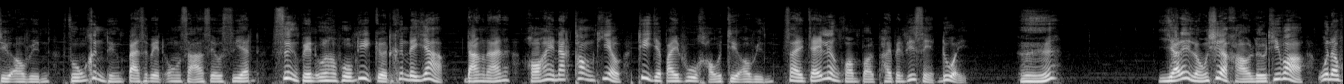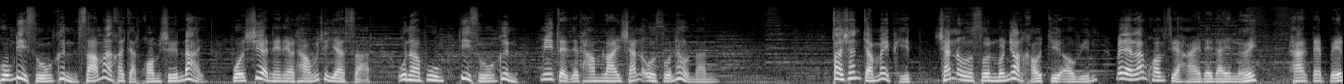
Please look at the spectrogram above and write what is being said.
จืออาวินสูงขึ้นถึง 81 องศาเซลเซียส ซึ่งเป็นอุณหภูมิที่เกิดขึ้นได้ยาก ดังนั้นขอให้นักท่องเที่ยวที่จะไปภูเขาจืออาวิน ใส่ใจเรื่องความปลอดภัยเป็นพิเศษด้วยเฮ้ออย่าได้หลงเชื่อข่าวลือที่ว่าอุณหภูมิที่สูงขึ้นสามารถขจัดความชื้นได้โปรดเชื่อในแนวทางวิทยาศาสตร์ อุณหภูมิที่สูงขึ้นมีแต่จะทำลายชั้นโอโซนเท่านั้นถ้าฉันจำไม่ผิด ชั้นโอโซนบนยอดเขาจืออวิน ไม่ได้รับความเสียหายใด ๆ เลย หากแต่เป็น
